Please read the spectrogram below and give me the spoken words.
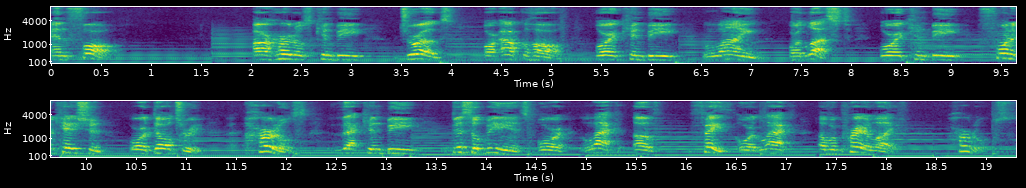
and fall. Our hurdles can be drugs or alcohol, or it can be lying or lust, or it can be fornication or adultery. Hurdles that can be disobedience or lack of faith or lack of a prayer life. Hurdles.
